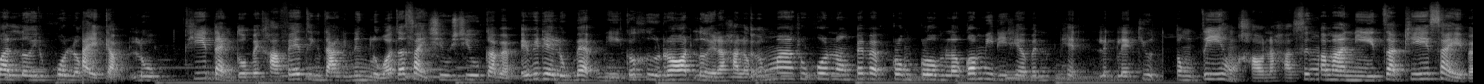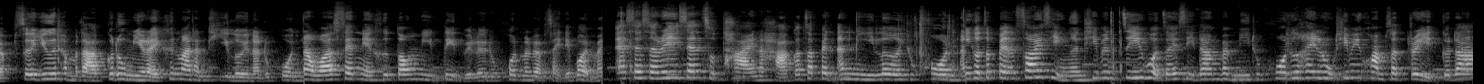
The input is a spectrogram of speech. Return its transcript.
วันเลยทุกคนแล้วใส่กับลุค ที่แต่งตัวไปคาเฟ่จริงจังนิดนึง หรือว่าจะใส่ชิลๆกับแบบ everyday look แบบนี้ก็คือรอดเลยนะคะ แล้วมากๆทุกคนน้องเป็นแบบกลมๆ แล้วก็มีดีเทลเป็นเพชรเล็กๆ อยู่ตรงจี้ของเขานะคะ ซึ่งประมาณนี้จากที่ใส่แบบเสื้อยืดธรรมดาก็ดูมีอะไรขึ้นมาทันทีเลยนะทุกคนแต่ว่าเส้นเนี้ยคือต้องมีติดไว้เลยทุกคนมันแบบใส่ได้บ่อยมาก อ c เซ s ซอรี่เส้นสุดท้ายนะคะ ก็จะเป็นอันนี้เลยทุกคน อันนี้ก็จะเป็นสร้อยสีเงินที่เป็นจี้หัวใจสีดำแบบนี้ทุกคนคือให้ลุคที่มีความสตรีทก็ได้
